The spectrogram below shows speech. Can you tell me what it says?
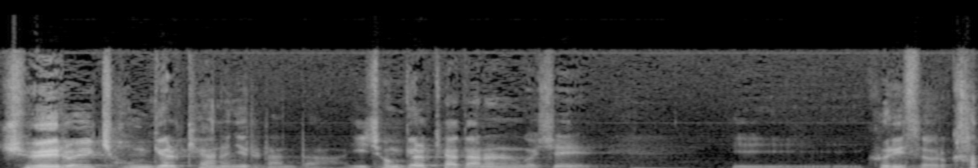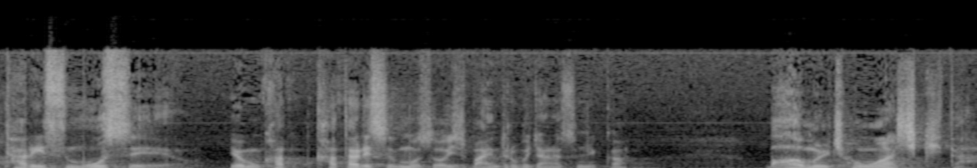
죄를 정결케 하는 일을 한다. 이 정결케 하다는 것이 이 그리스어로 카타리스모스예요. 여러분 카, 카타리스모스 어디서 많이 들어보지 않았습니까? 마음을 정화시키다,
